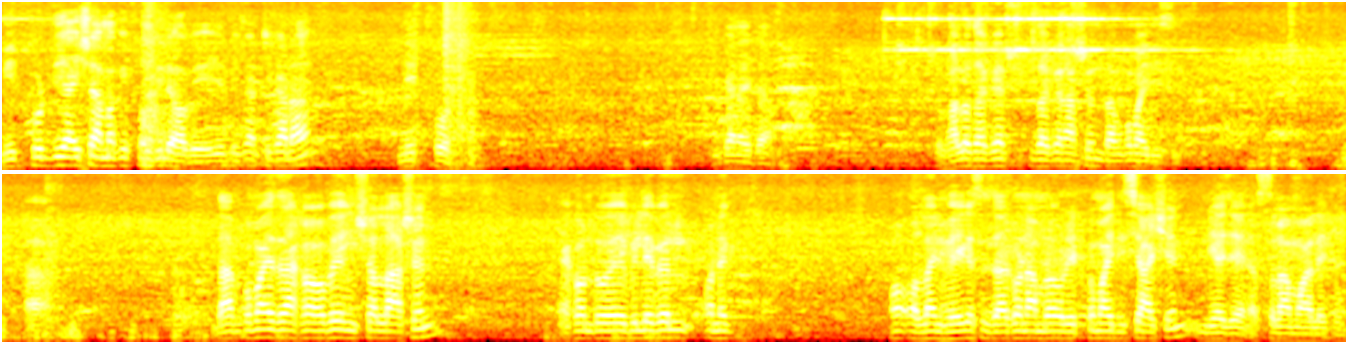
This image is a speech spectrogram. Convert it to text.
মিটফোর্ট দিয়ে এসে আমাকে ফোন দিলে হবে, এই যে ঠিকানা মিটফোর্ট ঠিকানা এটা। তো ভালো থাকেন, সুস্থ থাকেন, আসুন, দাম কমাই দিছি। হ্যাঁ। দাম কমাই রাখা হবে, ইনশাল্লাহ আসেন। এখন তো অ্যাভেলেবেল অনেক অনলাইন হয়ে গেছে যার কারণে আমরা রেট কমাই দিচ্ছি আসেন নিয়ে যান আসসালামু আলাইকুম।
